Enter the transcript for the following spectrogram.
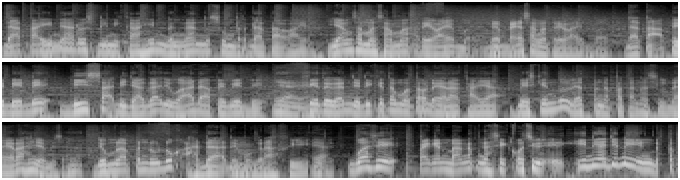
data ini harus dinikahin dengan sumber data lain yang sama-sama reliable. BPS sangat reliable. Data APBD bisa dijaga juga ada APBD. Iya, iya. Gitu kan. Jadi kita mau tahu daerah kaya miskin tuh lihat pendapatan asli daerahnya misalnya. Jumlah penduduk ada demografi. Iya. gitu. Gua sih pengen banget ngasih coach ini aja nih yang deket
